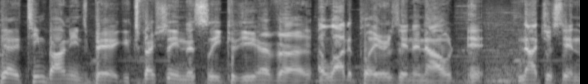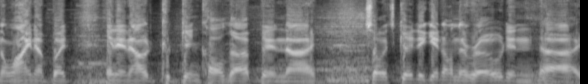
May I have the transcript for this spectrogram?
Yeah, the team bonding's big, especially in this league because you have uh, a lot of players in and out, eh, not just in the lineup, but in and out getting called up. And uh, so it's good to get on the road and uh,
